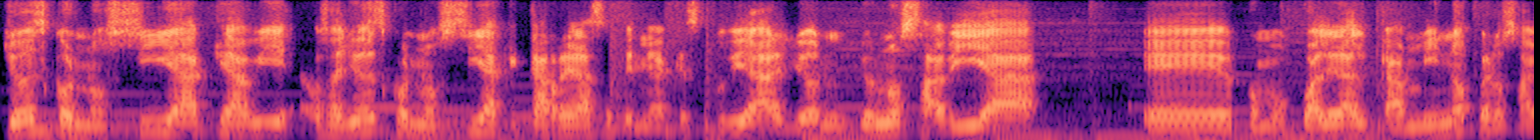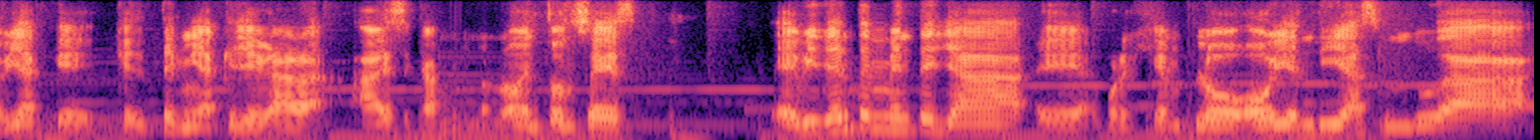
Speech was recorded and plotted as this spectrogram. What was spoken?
yo desconocía que había, o sea, yo desconocía qué carrera se tenía que estudiar, yo, yo no sabía eh, como cuál era el camino, pero sabía que, tenía que llegar a, ese camino, ¿no? Entonces, evidentemente ya, eh, por ejemplo, hoy en día, sin duda,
